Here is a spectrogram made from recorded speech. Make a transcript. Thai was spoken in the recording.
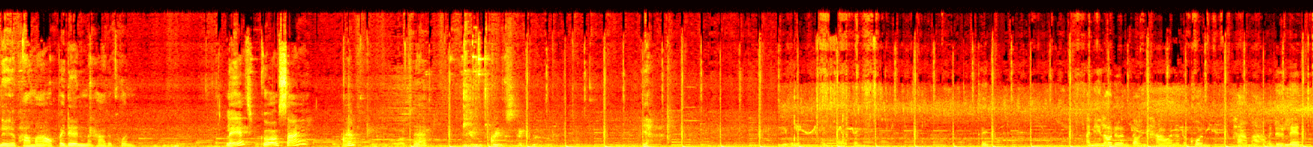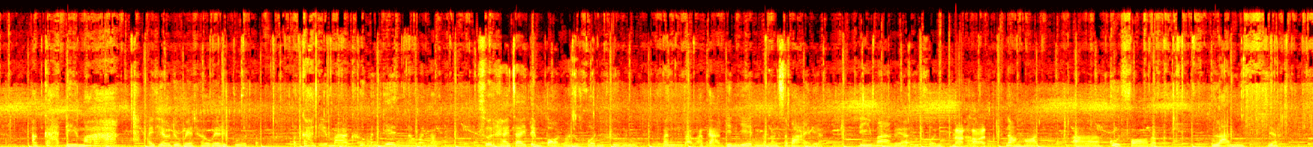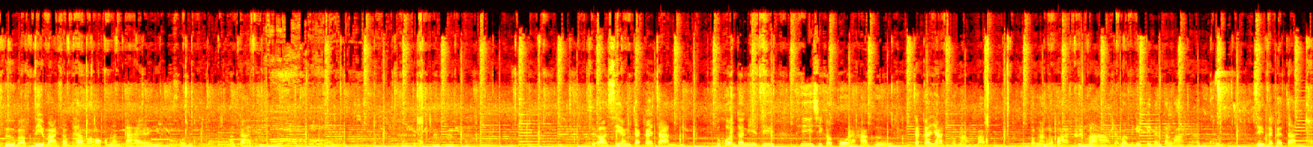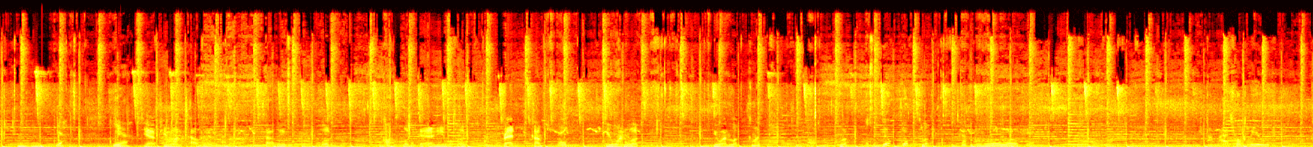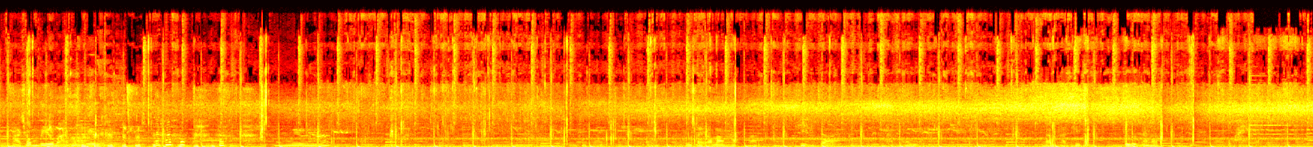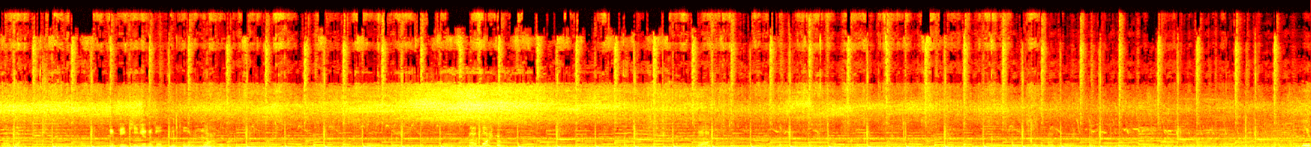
เดี๋ยวจะพาม้าออกไปเดินนะคะทุกคน Let's go outside ฮะฮะ You bring stickman. อย่านี่เออไอแท็กกันอันนี้เราเดินตอนเช้านะทุกคนพาหมามาเดินเล่น อากาศดีมาก I tell the weather very good แบบอากาศดีมากคือมันเย็นนะมันแบบสูดหายใจเต็มปอดมากทุกคนคือมันมันแบบอากาศเย็นๆกำลังสบายเลยอะ ดีมากเลยอะทุกคน Not hot นอฮอตอ่า good for แบบรันเนี่ยคือแบบดีมากสำหรับถ้ามาออกกำลังกายอะไรอย่างเงี้ยทุกคนอากาศดีอะเอ่อเสียงจักรจันทร์ทุกคนตอนนี้ที่ที่ชิคาโกนะคะ คือจักรจันทร์กำลังแบบกำลังระบาดขึ้นมา แต่ว่าไม่ได้เป็นอันตรายนะคะทุกคนเสียงจักรจันทร์เนี่ยเนี่ย Yeah, if you want to tell him, uh, tell him, look, อ๋อ look there. You want to look? Fred, come. เล็ก You want to look? You want to look? Come on. Look, ลุกลุก look. อะโอ้โอเคเอามาชมวิว มาชมวิว มาชมวิว ชมวิวนะเป็นใส่กำลังหาที่จะขับถูกกำลังหาที่จะอึนะคะ think you're gonna go poo poo อย่า now. ดีกว่าแล้วเดี๋ยวเฮ้ยู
